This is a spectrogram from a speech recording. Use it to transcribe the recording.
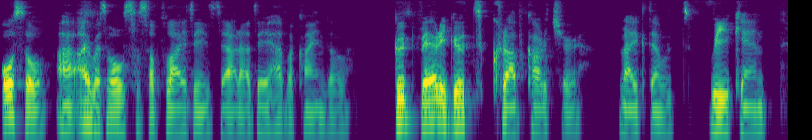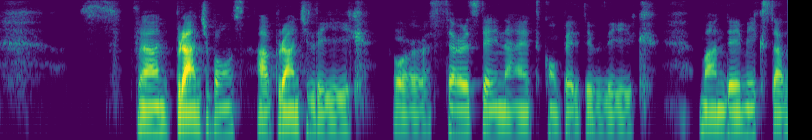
also I, I was also surprised is that uh, they have a kind of good, very good club culture, like the weekend branch, branch bonds, uh, branch league or Thursday night competitive league, Monday mixed up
